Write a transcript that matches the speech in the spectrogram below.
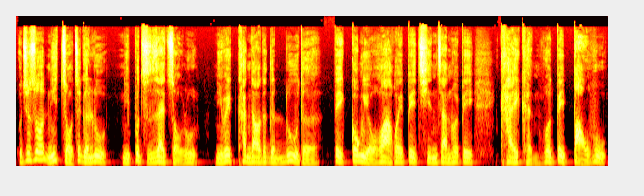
我就说，你走这个路，你不只是在走路，你会看到那个路的被公有化、会被侵占、会被开垦或者被保护，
